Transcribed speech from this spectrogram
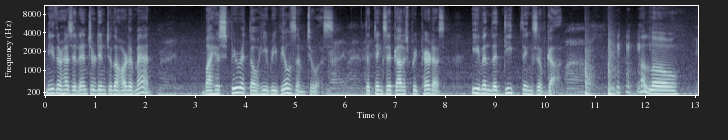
neither has it entered into the heart of man. Right. By His Spirit, though, He reveals them to us. Right. The things that God has prepared us, even the deep things of God. Wow. Hello. Yeah.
